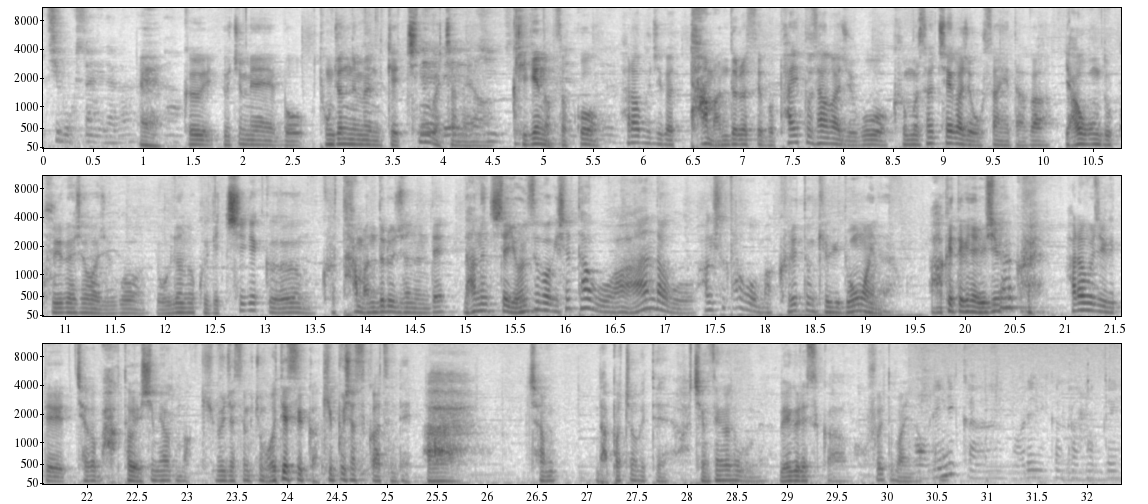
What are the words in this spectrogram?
집 옥상에다가. 네, 아. 그 요즘에 뭐 동전 넣으면 이렇게 치는 거 네, 있잖아요. 네, 기- 기계는 없었고 네, 네. 할아버지가 다 만들었어요. 뭐 파이프 사가지고 그물 설치해가지고 옥상에다가 야구공도 구입하셔가지고 올려놓고 이게 치게끔 그거 다 만들어 주셨는데 나는 진짜 연습하기 싫다고 아, 안 한다고 하기 싫다고 막 그랬던 기억이 너무 많이 나요. 아 그때 그냥 열심히 할 걸. 할아버지 그때 제가 막 더 열심히 하고 막 기분 좋았으면 좀 어땠을까 기쁘셨을 것 같은데 아 참 나빴죠 그때. 아, 지금 생각해 보면. 왜 그랬을까? 막 후회도 많이 나고. 어리니까 어리니까 그런 건데.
